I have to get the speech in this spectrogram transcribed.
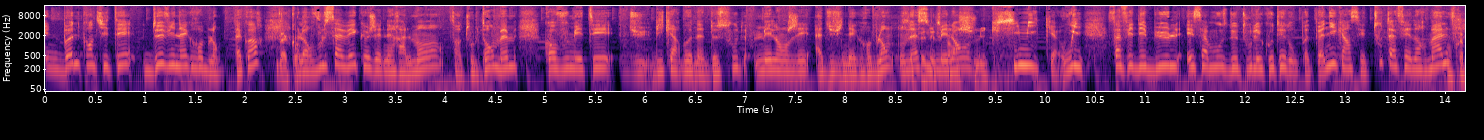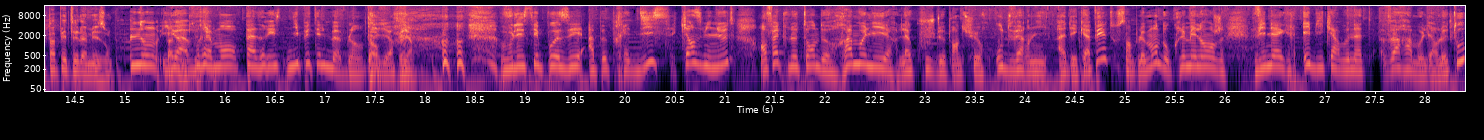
une bonne quantité de vinaigre blanc, d'accord? D'accord. Alors vous le savez que généralement, enfin tout le temps même, quand vous mettez du bicarbonate de soude mélangé à du vinaigre blanc, on a ce mélange chimique. chimique. Oui, ça fait des bulles et ça mousse de tous les côtés, donc pas de panique, hein, c'est tout à fait normal. On ferait pas péter la maison. Non, il y a vraiment pas de risque, ni péter le meuble hein, d'ailleurs. rien. Vous laissez poser à peu près 10-15 minutes. En fait, le temps de ramollir la couche de peinture ou de vernis à décaper, tout simplement. Donc, le mélange vinaigre et bicarbonate va ramollir le tout.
